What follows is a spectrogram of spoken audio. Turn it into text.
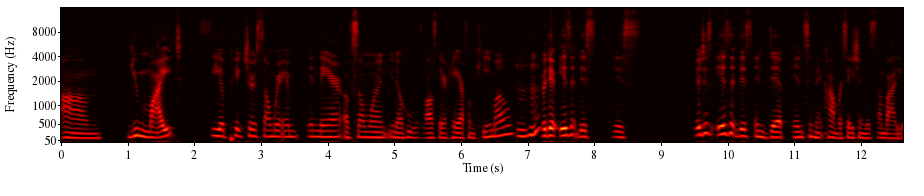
um you might see a picture somewhere in in there of someone you know who has lost their hair from chemo Mm-hmm. but there isn't this this there just isn't this in-depth intimate conversation with somebody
